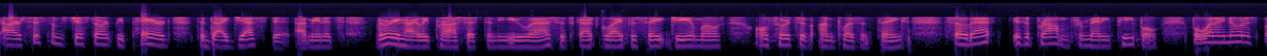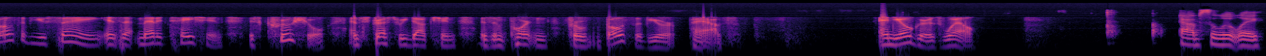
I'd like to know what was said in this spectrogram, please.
our systems just aren't prepared to digest it. I mean, it's very highly processed in the U.S. It's got glyphosate, GMOs, all sorts of unpleasant things. So that is a problem for many people. But what I noticed both of you saying is that meditation is crucial and stress reduction is important for both of your paths. and yoga as well. Absolutely.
